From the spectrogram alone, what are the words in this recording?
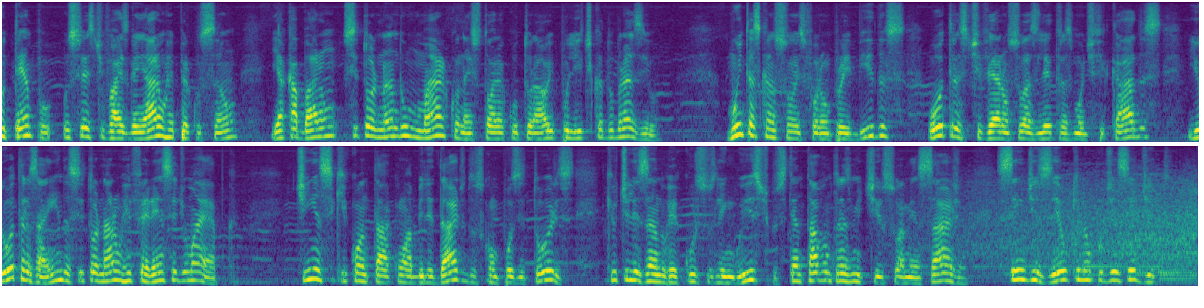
o tempo, os festivais ganharam repercussão e acabaram se tornando um marco na história cultural e política do Brasil. Muitas canções foram proibidas, outras tiveram suas letras modificadas e outras ainda se tornaram referência de uma época. Tinha-se que contar com a habilidade dos compositores que, utilizando recursos linguísticos, tentavam transmitir sua mensagem sem dizer o que não podia ser dito.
